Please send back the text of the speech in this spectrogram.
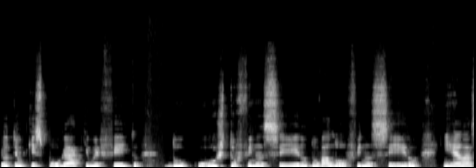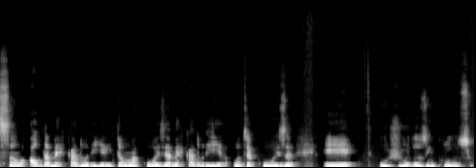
eu tenho que expurgar aqui o efeito do custo financeiro, do valor financeiro em relação ao da mercadoria. Então, uma coisa é a mercadoria, outra coisa é os juros incluso.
